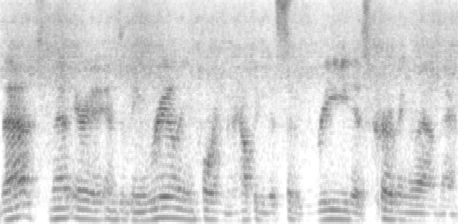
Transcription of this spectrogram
that, that area ends up being really important in helping this sort of read as curving around there.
